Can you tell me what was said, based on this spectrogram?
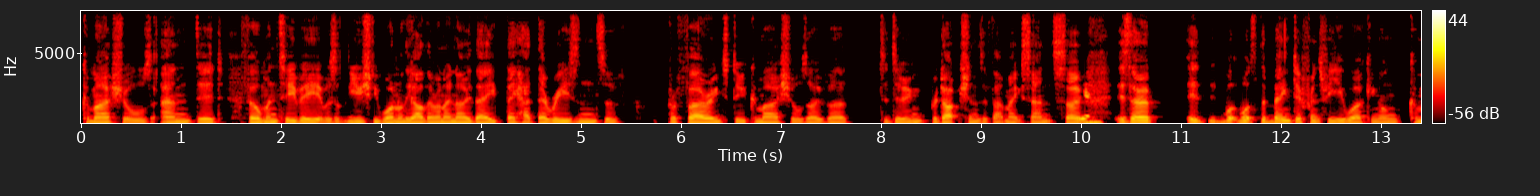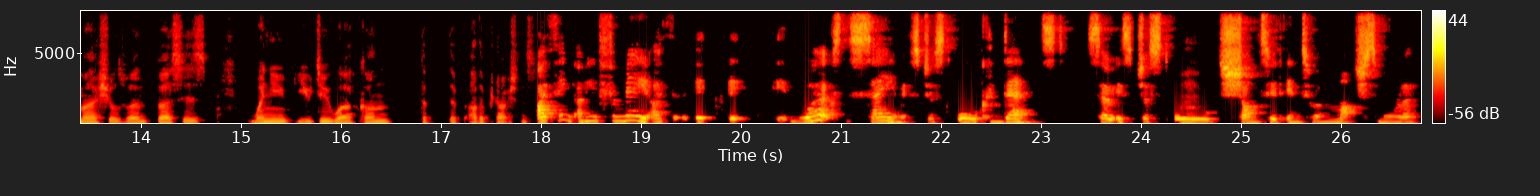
commercials and did film and TV. It was usually one or the other, and I know they they had their reasons of preferring to do commercials over to doing productions, if that makes sense. So, Yeah. is there a it, what, what's the main difference for you working on commercials versus when you you do work on the, the other productions? I think, I mean, for me, I th- it, it it works the same. It's just all condensed. So it's just hmm. all mm. shunted into a much smaller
